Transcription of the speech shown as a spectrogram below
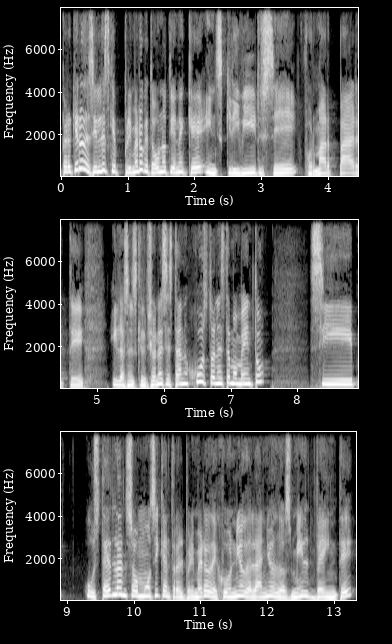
Pero quiero decirles que primero que todo uno tiene que inscribirse, formar parte y las inscripciones están justo en este momento. Si usted lanzó música entre el primero de junio del año 2020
